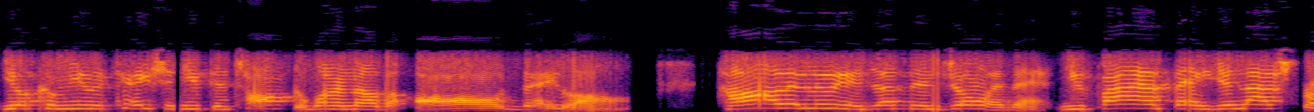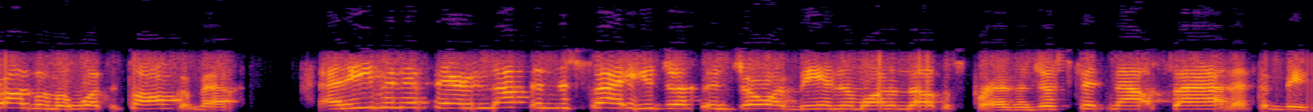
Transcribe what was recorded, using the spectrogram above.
Your communication, you can talk to one another all day long. Hallelujah. Just enjoy that. You find things, you're not struggling with what to talk about. And even if there's nothing to say, you just enjoy being in one another's presence, just sitting outside at the beach,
